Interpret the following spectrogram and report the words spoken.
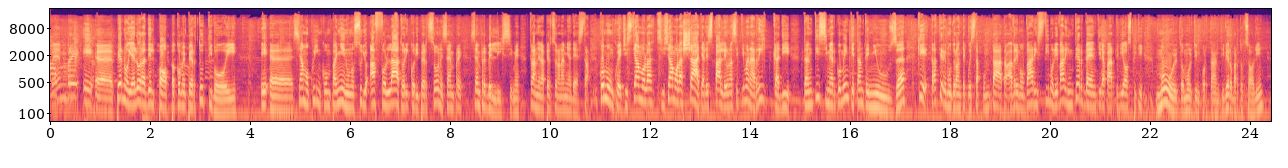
novembre e eh, per noi è l'ora del pop come per tutti voi. E eh, siamo qui in compagnia in uno studio affollato, ricco di persone, sempre, sempre bellissime, tranne la persona alla mia destra. Comunque ci, la- ci siamo lasciati alle spalle una settimana ricca di tantissimi argomenti e tante news che tratteremo durante questa puntata. Avremo vari stimoli, vari interventi da parte di ospiti molto molto importanti, vero Bartozzoli?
